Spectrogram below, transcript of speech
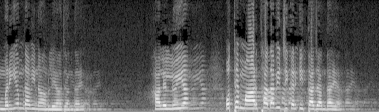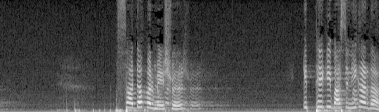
ਮਰੀਮ ਦਾ ਵੀ ਨਾਮ ਲਿਆ ਜਾਂਦਾ ਆ। ਹਾਲੇਲੂਇਆ ਉੱਥੇ ਮਾਰਥਾ ਦਾ ਵੀ ਜ਼ਿਕਰ ਕੀਤਾ ਜਾਂਦਾ ਆ। ਸਾਡਾ ਪਰਮੇਸ਼ਵਰ ਇੱਥੇ ਕੀ ਬਸ ਨਹੀਂ ਕਰਦਾ?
